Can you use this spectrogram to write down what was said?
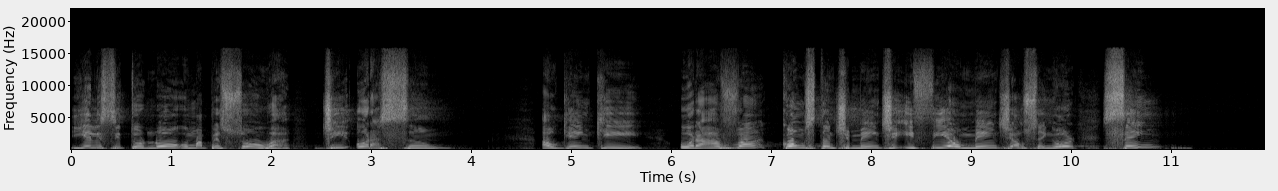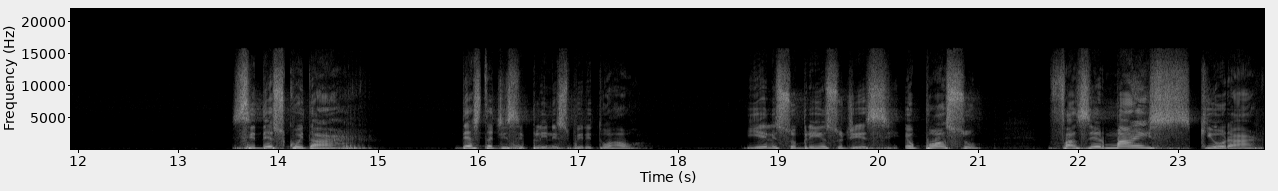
E ele se tornou uma pessoa de oração. Alguém que orava constantemente e fielmente ao Senhor, sem se descuidar desta disciplina espiritual. E ele sobre isso disse: Eu posso fazer mais que orar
